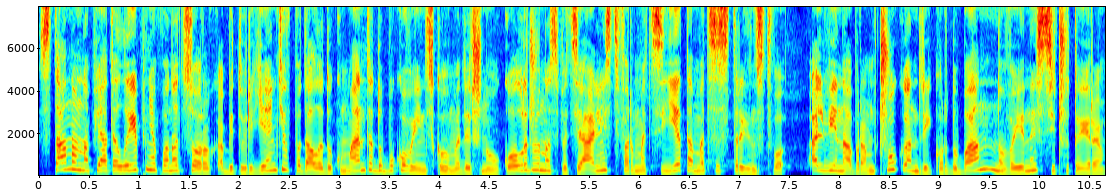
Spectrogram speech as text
Станом на 5 липня понад 40 абітурієнтів подали документи до Буковинського медичного коледжу на спеціальність фармація та медсестринство. Альвіна Абрамчук, Андрій Кордубан. Новини Сі 4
